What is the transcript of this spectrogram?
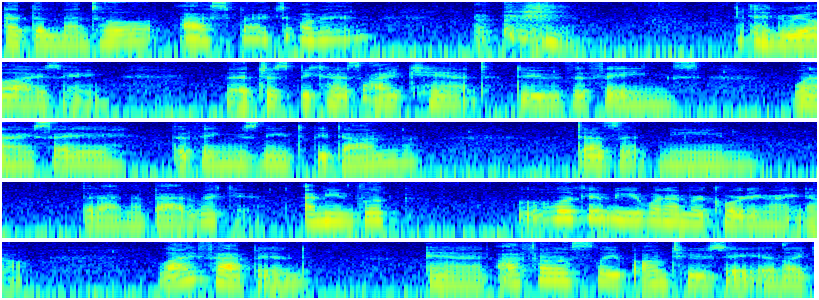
at the mental aspect of it. and realizing that just because I can't do the things when I say the things need to be done doesn't mean that I'm a bad Wiccan. I mean, look look at me when I'm recording right now. Life happened and I fell asleep on Tuesday at like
